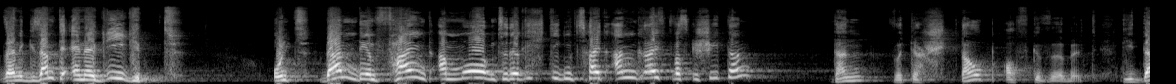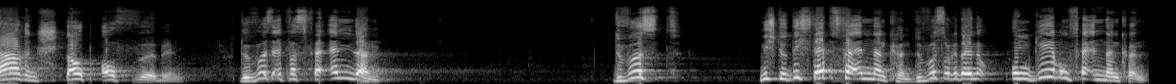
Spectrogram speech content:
seine gesamte Energie gibt und dann dem Feind am Morgen zu der richtigen Zeit angreift, was geschieht dann? Dann wird der Staub aufgewirbelt. Die darin Staub aufwirbeln. Du wirst etwas verändern. Du wirst nicht nur dich selbst verändern können, du wirst sogar deine Umgebung verändern können.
